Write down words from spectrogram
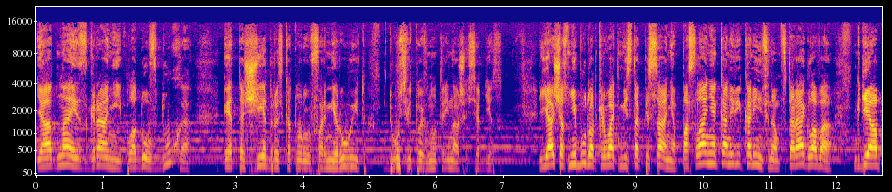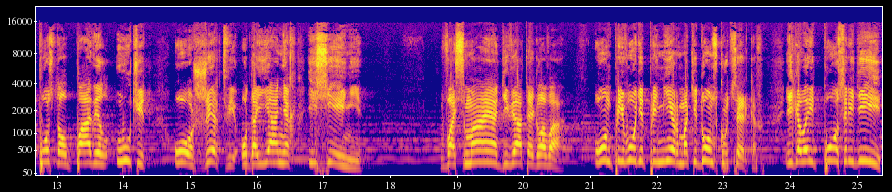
И одна из граней плодов Духа – это щедрость, которую формирует Дух Святой внутри наших сердец. Я сейчас не буду открывать местописания. Послание к Коринфянам, вторая глава, где апостол Павел учит о жертве, о даяниях и сеянии. Восьмая, девятая глава. Он приводит пример Македонскую церковь и говорит, посреди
